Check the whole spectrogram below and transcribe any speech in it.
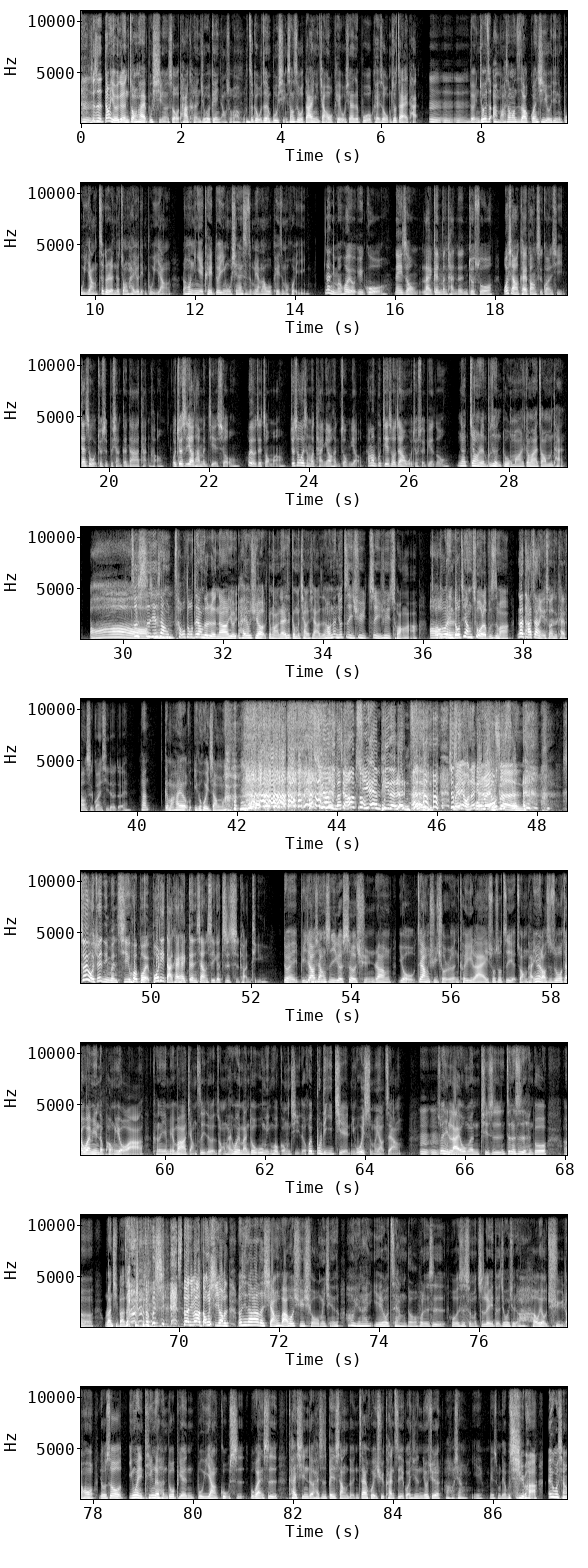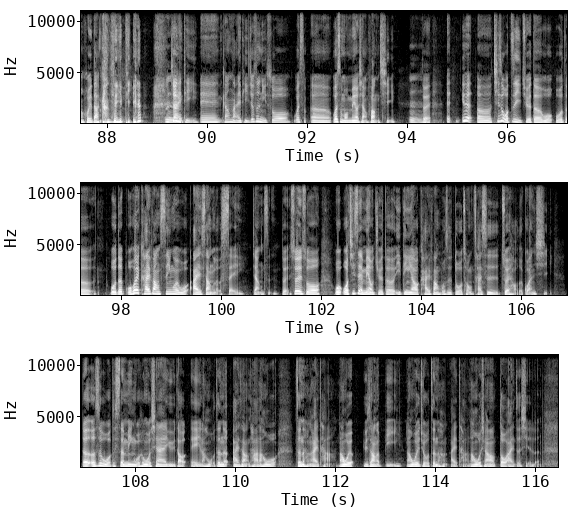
嗯。就是当有一个人状态不行的时候，他可能就会跟你讲说，哦，我这个我真的不行。上次我答应你这样 OK，我现在就不 OK 的时候，我们就再来谈。嗯嗯嗯，对，你就会知道啊，马上方知道关系有一点点不一样，这个人的状态有点不一样，然后你也可以对应我现在是怎么样，那我可以怎么回应。那你们会有遇过那种来跟你们谈的人，就说我想要开放式关系，但是我就是不想跟大家谈好，我就是要他们接受，会有这种吗？就是为什么谈要很重要？他们不接受这样，我就随便喽。那这样人不是很多吗？你干嘛来找我们谈？哦，这世界上超多这样的人啊，有还有需要干嘛来是跟我们呛下子？然后那你就自己去自己去闯啊，超多人都这样错了，不是吗？那他这样也算是开放式关系，对不对？他干嘛？他有一个徽章吗？需要你们想要 GMP 的认证，就是没有那个认证，所以我觉得你们其实会不会玻璃打开开更像是一个支持团体，对，比较像是一个社群，让有这样需求的人可以来说说自己的状态。因为老实说，在外面的朋友啊，可能也没办法讲自己这个状态，会蛮多污名或攻击的，会不理解你为什么要这样。嗯嗯，所以你来，我们其实真的是很多呃乱七八糟的东西，是乱七八糟的东西吗？不是乱七八糟的想法或需求。我们以前说哦，原来也有这样的，或者是或者是什么之类的，就会觉得啊，好有趣。然后有时候因为你听了很多别人不一样的故事，不管是开心的还是悲伤的，你再回去看自己的关系，你就觉得啊，好像也没什么了不起吧？哎，我想回答刚那一题，嗯、哪一题？哎，刚哪一题？就是你说为什么？呃，为什么没有想放弃？嗯，对。诶，因为呃，其实我自己觉得我，我我的我的我会开放，是因为我爱上了谁这样子，对，所以说我我其实也没有觉得一定要开放或是多重才是最好的关系，而而是我的生命，我和我现在遇到 A，然后我真的爱上他，然后我真的很爱他，然后我又遇上了 B，然后我也觉得我真的很爱他，然后我想要都爱这些人，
